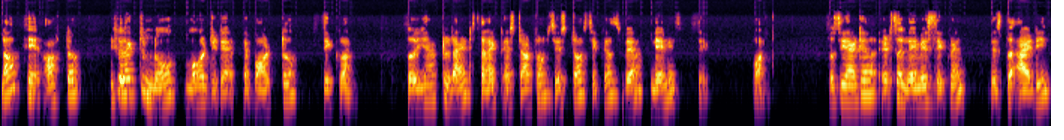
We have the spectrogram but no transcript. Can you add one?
now here after if you like to know more detail about the sequence so you have to write select a start from sys sequence where name is seq1 so see right here it's a name is sequence. This is the id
